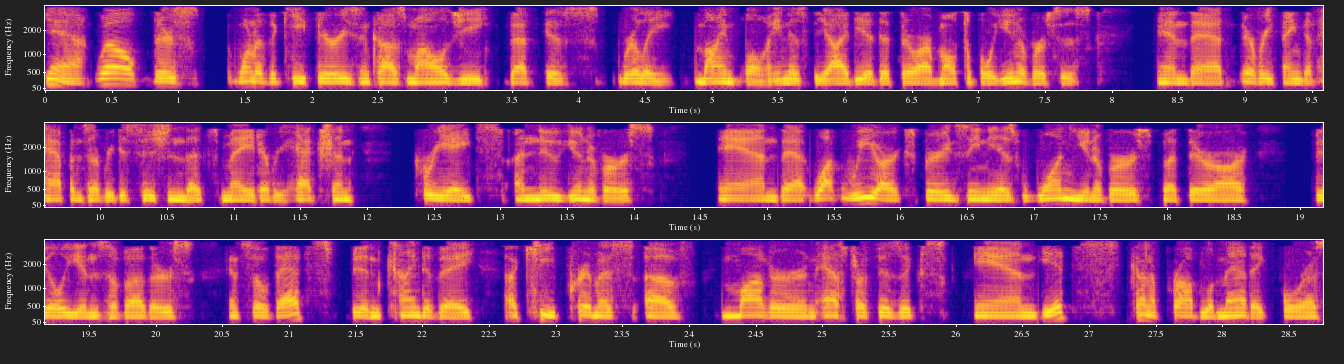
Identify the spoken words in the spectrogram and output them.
Yeah, well, there's one of the key theories in cosmology that is really mind-blowing is the idea that there are multiple universes and that everything that happens, every decision that's made, every action creates a new universe and that what we are experiencing is one universe, but there are billions of others. And so that's been kind of a, a key premise of modern astrophysics. And it's kind of problematic for us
